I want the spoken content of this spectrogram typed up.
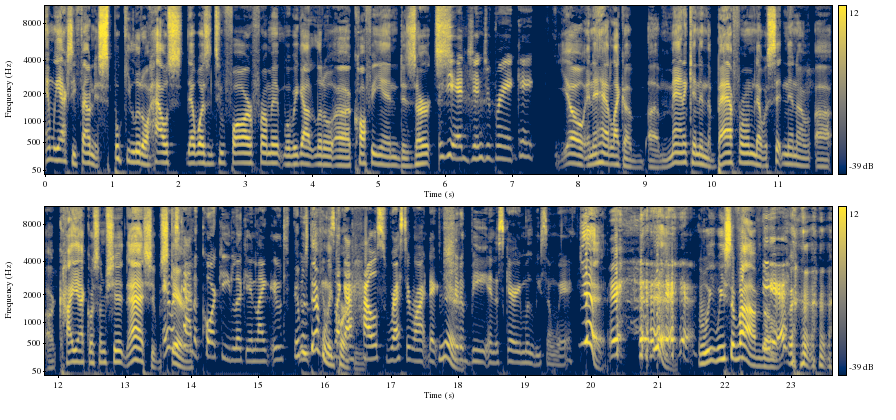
And we actually found this spooky little house that wasn't too far from it where we got little uh, coffee and desserts. yeah, gingerbread cake. Yo, and it had like a, a mannequin in the bathroom that was sitting in a, a, a kayak or some shit. That shit was It scary. was kind of quirky looking. Like it was. It was definitely it was like a house restaurant that Yeah. should have been in a scary movie somewhere. yeah. yeah. We we survived though. Yeah.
